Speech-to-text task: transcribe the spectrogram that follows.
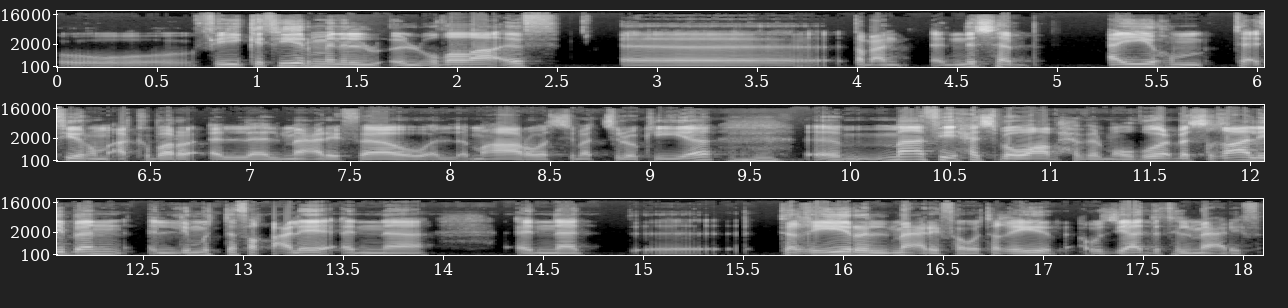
وفي كثير من ال- الوظائف طبعا النسب أيهم تأثيرهم أكبر ال- المعرفة والمهارة والسمات السلوكية. ما في حسبة واضحة في الموضوع بس غالبا اللي متفق عليه ان أن تغيير المعرفة وتغيير أو زيادة المعرفة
